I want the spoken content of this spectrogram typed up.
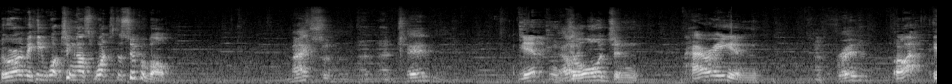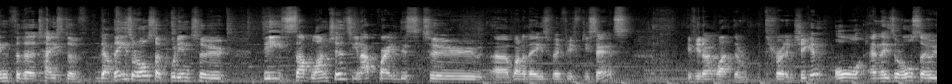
who are over here watching us watch the Super Bowl. Max and, and, and Ted Yep, and. George and Harry and and Fred. alright, in for the taste of now these are also put into the sub lunches. You can upgrade this to uh, one of these for fifty cents if you don't like the threaded chicken. Or and these are also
